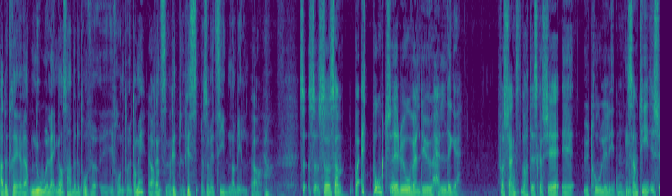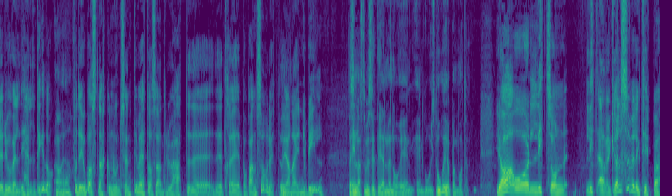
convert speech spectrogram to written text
Hadde treet vært noe lenger, så hadde det truffet i frontruta mi. Ja. Den risper så vidt siden av bilen. Ja. Så, så, så sam, på ett punkt så er du jo veldig uheldig. For sjansen for at det skal skje er utrolig liten. Samtidig så er du jo veldig heldig da. Mm. Ja. For det er jo bare snakk om noen centimeter, så hadde du hatt det, det treet på panseret ditt, Mm. og gjerne inni bilen. Det eneste vi sitter igjen med nå, er en, en god historie, på en måte. Ja, og litt sånn, litt æregrelse, vil jeg tippe.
